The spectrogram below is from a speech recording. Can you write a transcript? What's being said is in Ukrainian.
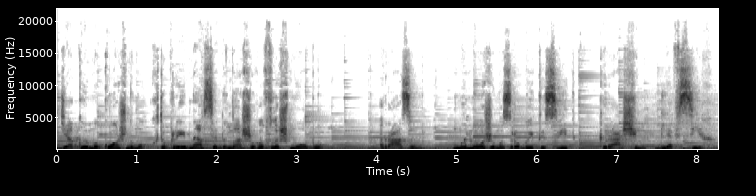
Дякуємо кожному, хто приєднався до нашого флешмобу. Разом ми можемо зробити світ кращим для всіх.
